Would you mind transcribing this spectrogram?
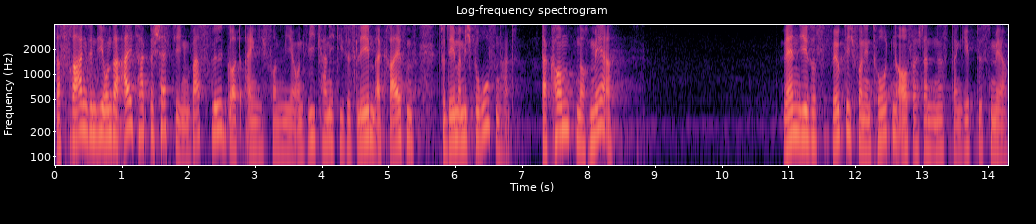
Das Fragen sind, die unser Alltag beschäftigen. Was will Gott eigentlich von mir und wie kann ich dieses Leben ergreifen, zu dem er mich berufen hat? Da kommt noch mehr. Wenn Jesus wirklich von den Toten auferstanden ist, dann gibt es mehr.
